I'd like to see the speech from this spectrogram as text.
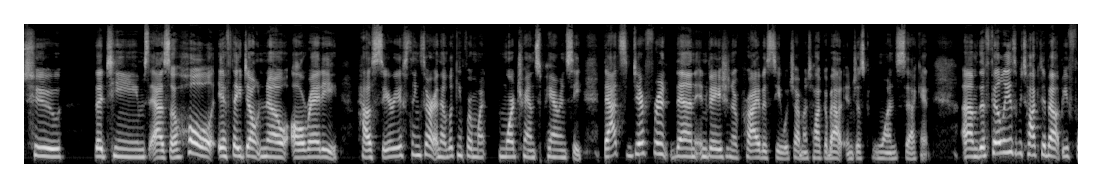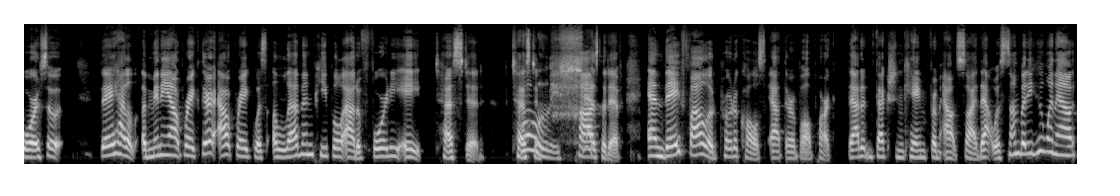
to the teams as a whole if they don't know already how serious things are and they're looking for more, more transparency. That's different than invasion of privacy, which I'm going to talk about in just one second. Um, the Phillies we talked about before. So they had a, a mini outbreak. Their outbreak was 11 people out of 48 tested tested Holy positive. Shit. and they followed protocols at their ballpark that infection came from outside that was somebody who went out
